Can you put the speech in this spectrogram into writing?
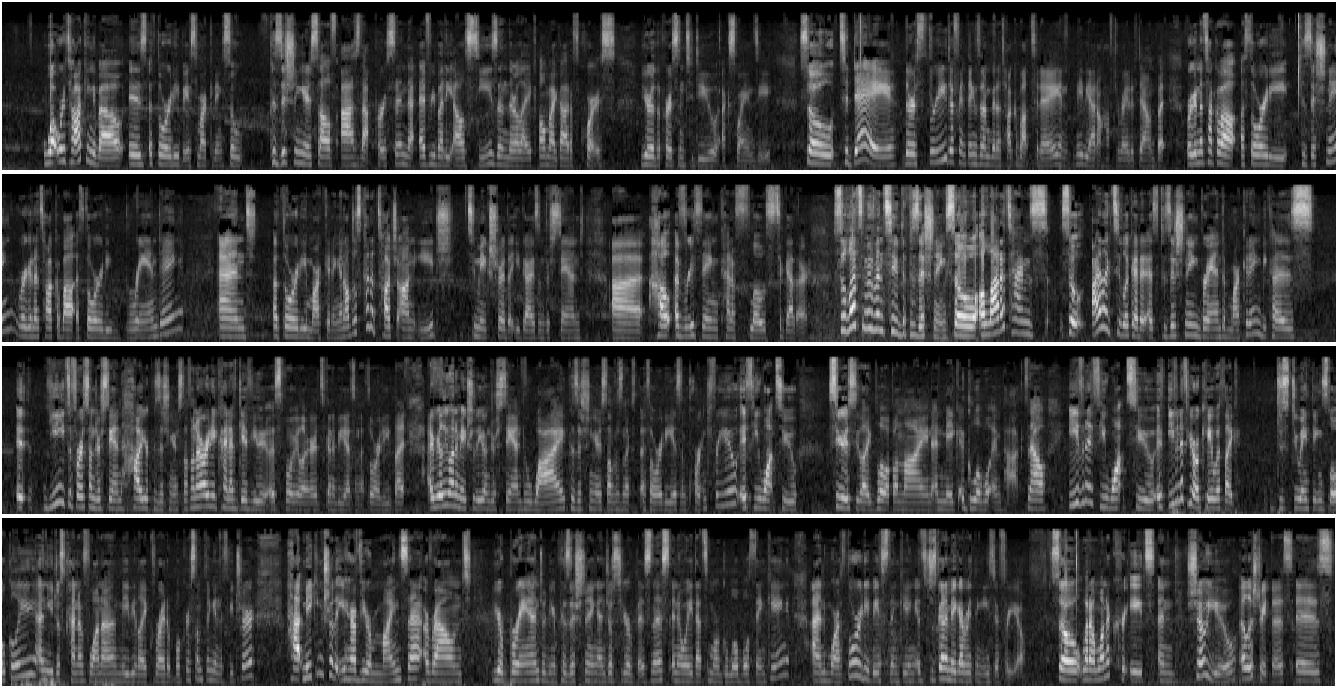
what we're talking about is authority based marketing. So positioning yourself as that person that everybody else sees and they're like, oh my God, of course, you're the person to do X, Y, and Z. So today, there's three different things that I'm going to talk about today, and maybe I don't have to write it down, but we're going to talk about authority positioning, we're going to talk about authority branding, and authority marketing. And I'll just kind of touch on each to make sure that you guys understand uh, how everything kind of flows together. So let's move into the positioning. So a lot of times, so I like to look at it as positioning, brand, and marketing because it, you need to first understand how you're positioning yourself. And I already kind of give you a spoiler, it's going to be as an authority, but I really want to make sure that you understand why positioning yourself as an authority is important for you if you want to seriously like blow up online and make a global impact. Now, even if you want to, if, even if you're okay with like just doing things locally and you just kind of want to maybe like write a book or something in the future, ha- making sure that you have your mindset around your brand and your positioning and just your business in a way that's more global thinking and more authority based thinking, it's just going to make everything easier for you. So, what I want to create and show you, illustrate this, is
